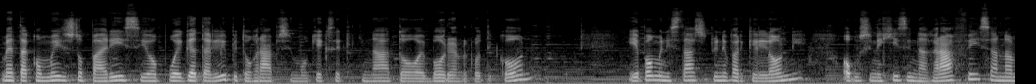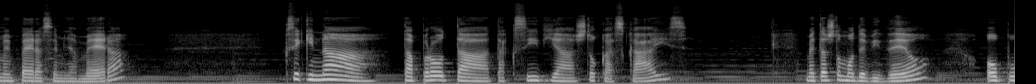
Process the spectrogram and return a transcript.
μετακομίζει στο Παρίσι όπου εγκαταλείπει το γράψιμο και ξεκινά το εμπόριο ναρκωτικών. Η επόμενη στάση του είναι η Βαρκελόνη όπου συνεχίζει να γράφει σαν να με πέρασε μια μέρα. Ξεκινά τα πρώτα ταξίδια στο Κασκάις, μετά στο Μοντεβιδέο όπου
